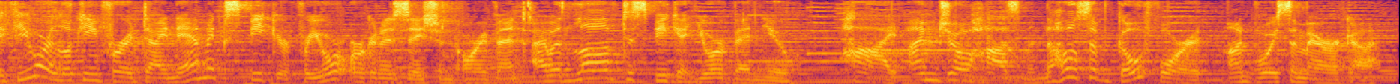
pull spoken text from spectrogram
If you are looking for a dynamic speaker for your organization or event, I would love to speak at your venue. Hi, I'm Joe Hausman, the host of Go For It on Voice America.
